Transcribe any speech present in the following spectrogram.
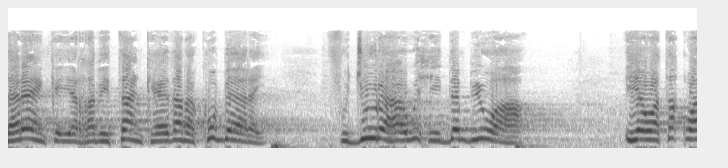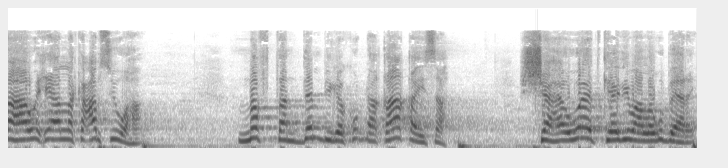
dareenka iyo rabitaankeedana ku beeray fujuurahaa wixii dembi u ahaa iyo wa taqwaahaa wixii alla ka cabsi u ahaa. Naftan dembiga ku dhaqaaqaysa shahawaadkeedii baa lagu beeray.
